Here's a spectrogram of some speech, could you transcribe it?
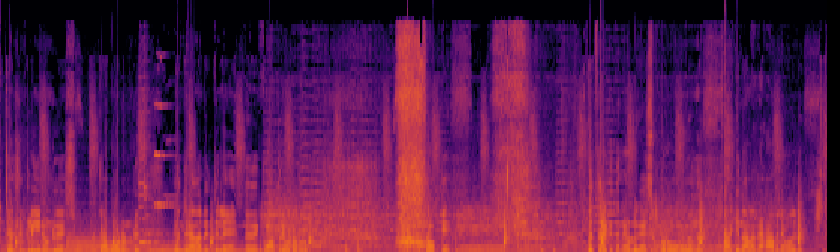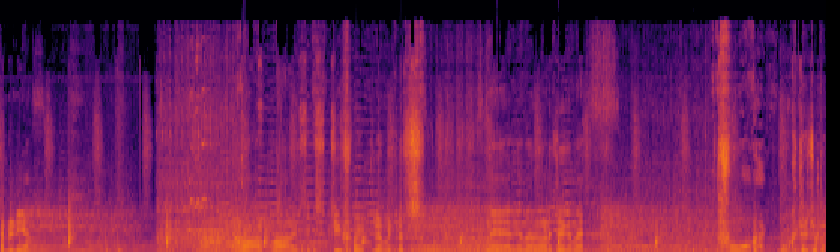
അത്യാവശ്യം ഉണ്ട് guys. ഒരു കബോർഡുണ്ട് അറിയത്തില്ല ഞാൻ ഇന്ന് എനിക്ക് മാത്രമേ ഇവിടെ ഉള്ളൂ. ഓക്കെ. അപ്പോൾ ഇത്രയൊക്കെ തന്നെ ഉള്ളൂ ഗൈസ് അപ്പോൾ റൂമിൽ വന്ന് ബാക്കി നാളെ രാവിലെ മുതൽ കണ്ടിന്യൂ ചെയ്യാം. വാൾപ്പാറ സിക്സ്റ്റി ഫൈവ് കിലോമീറ്റേഴ്സ് നേരെ എന്നാണ് കാണിച്ചേക്കുന്നത് ഫോർ ബാക്ക് നോക്കിട്ട് വെച്ചോട്ടെ.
